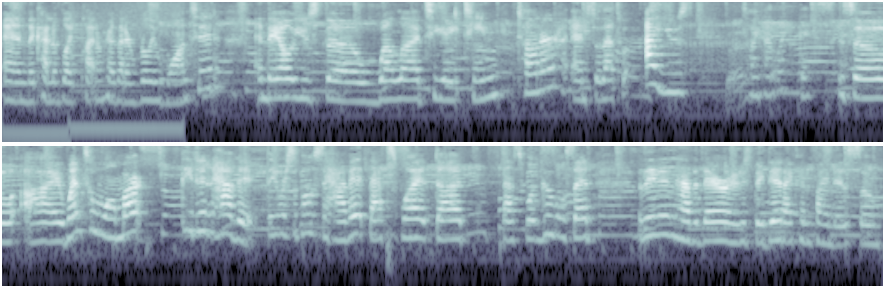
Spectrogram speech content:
and the kind of like platinum hair that I really wanted and they all used the Wella T18 toner and so that's what I used so I got like this. So I went to Walmart. They didn't have it. They were supposed to have it. That's what uh, that's what Google said. But they didn't have it there. And if they did, I couldn't find it. So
